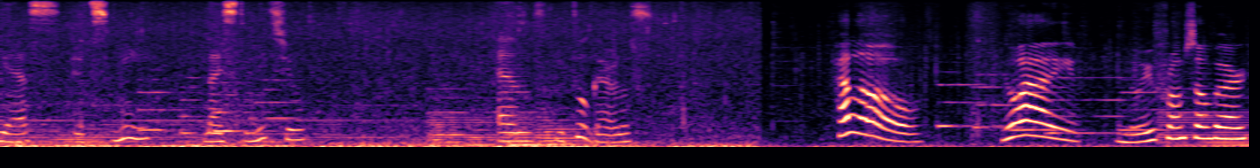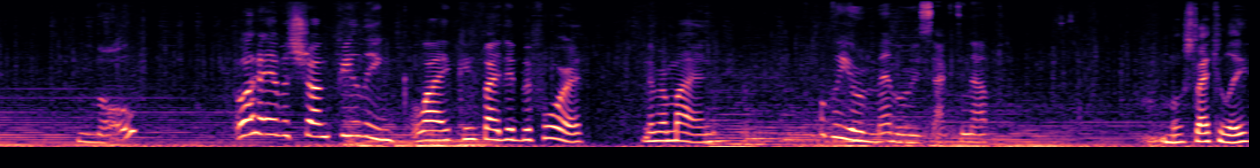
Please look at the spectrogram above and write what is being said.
Yes, it's me. Nice to meet you. And you too, girls. Hello! Do I know you from somewhere? No? Well, I have a strong feeling, like if I did before. Never mind. Probably your memory's acting up. Most likely.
